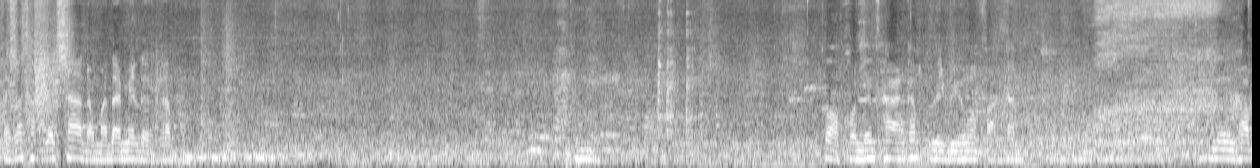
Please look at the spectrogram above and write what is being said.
แต่ก็ทำรสชาติออกมาได้ไม่เลยครับก็คนเดินทางครับรีวิวมาฝากกันนู่นครับ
